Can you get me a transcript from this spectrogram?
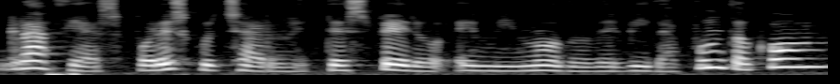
Gracias por escucharme. Te espero en mi modo de vida.com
